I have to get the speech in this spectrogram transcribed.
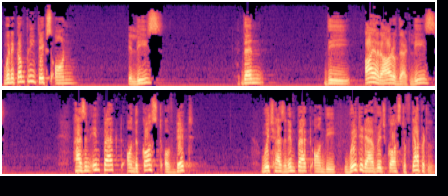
when a company takes on a lease then the IRR of that lease has an impact on the cost of debt which has an impact on the weighted average cost of capital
